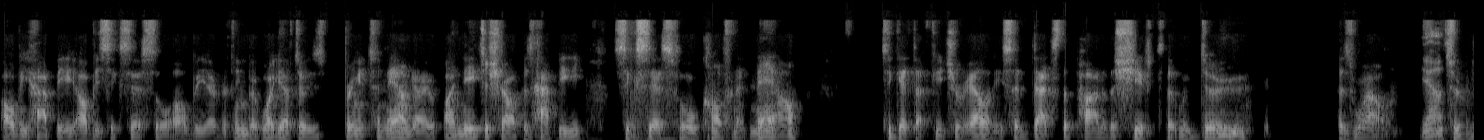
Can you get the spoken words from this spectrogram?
I'll be happy, I'll be successful, I'll be everything. But what you have to do is bring it to now and go, I need to show up as happy, successful, confident now to get that future reality. So that's the part of the shift that we do mm. as well. Yeah. To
